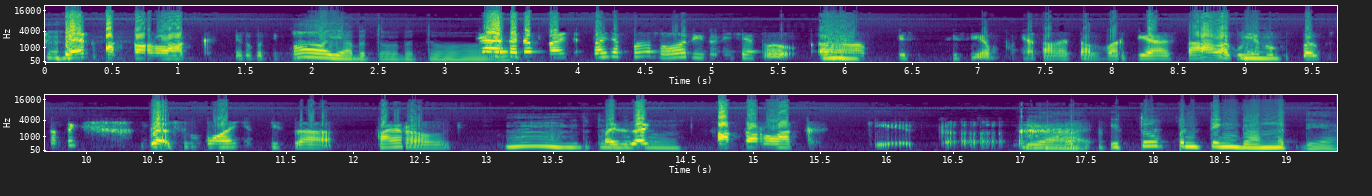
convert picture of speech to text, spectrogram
Dan faktor luck itu penting. banget. Oh iya betul betul. Ya kadang banyak banyak banget loh di Indonesia tuh Hmm. eh, musisi yang punya talenta luar biasa, lagunya Hmm. bagus-bagus, tapi nggak semuanya bisa viral. Hmm, betul Balik lagi. betul. Faktor luck gitu. Iya, itu penting banget ya.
